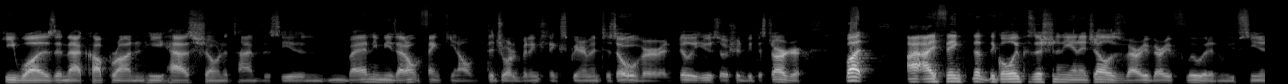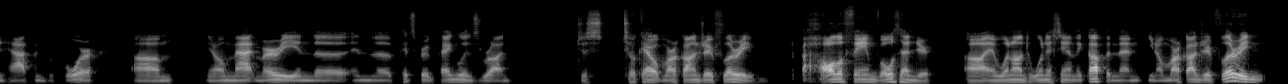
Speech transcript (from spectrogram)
he was in that cup run and he has shown at times this season. And by any means, I don't think, you know, the Jordan Binnington experiment is over and Ville Husso should be the starter. But I, I, think that the goalie position in the NHL is very, very fluid and we've seen it happen before. Um, you know, Matt Murray in the in the Pittsburgh Penguins run just took out Marc Andre Fleury, Hall of Fame goaltender, uh, and went on to win a Stanley Cup. And then you know Marc Andre Fleury,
